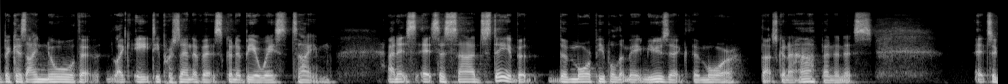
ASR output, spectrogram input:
because I know that like eighty percent of it's going to be a waste of time and it's it's a sad state. But the more people that make music, the more that's going to happen, and it's it's a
